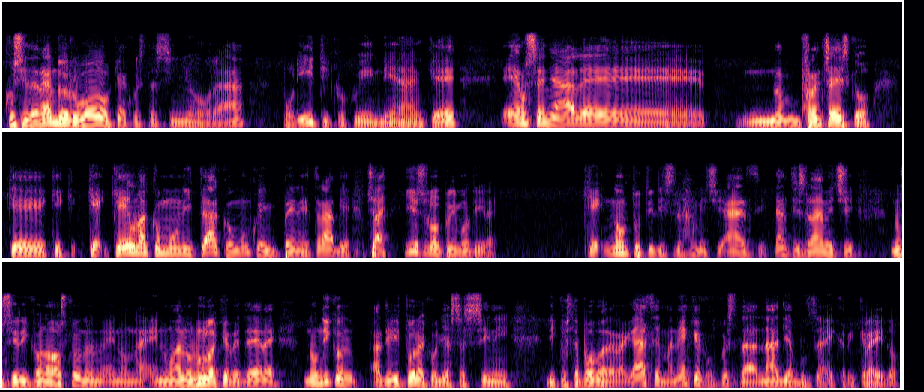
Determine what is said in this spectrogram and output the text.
considerando il ruolo che ha questa signora, politico quindi anche, è un segnale, Francesco, che, che, che, che, è una comunità comunque impenetrabile. Cioè, io sono il primo a dire, che non tutti gli islamici, anzi tanti islamici non si riconoscono e non, e non, hanno nulla a che vedere, non dico addirittura con gli assassini di queste povere ragazze, ma neanche con questa Nadia Buzekri, credo.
